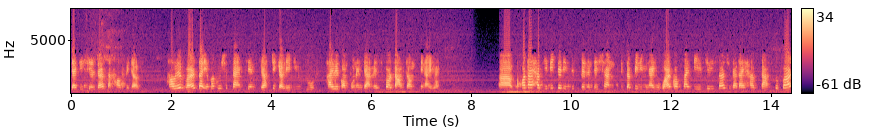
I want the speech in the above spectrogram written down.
that is shelters and hospitals. However, the evacuation time changes drastically due to highway component damage for downtown scenario. Uh, what I have depicted in this presentation is the preliminary work of my PhD research that I have done so far.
